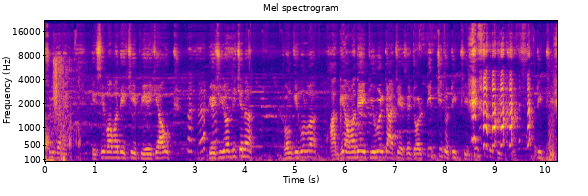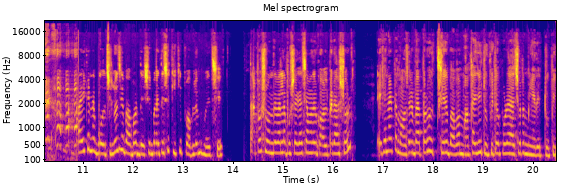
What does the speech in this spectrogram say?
অসুবিধা নেই। এসে বাবা দেখছি পিএইচি আউট পিএইচি জল দিচ্ছে না। তখন কি করব? আগে আমাদের এই টিউবওয়েলটা আছে সে জল টিপছি তো টিপছি এখানে বলছিল যে বাবার দেশের বাড়িতে এসে কি কি প্রবলেম হয়েছে। তারপর সন্ধ্যেবেলা বসে গেছে আমাদের গল্পের আসর। এখানে একটা মজার ব্যাপার হচ্ছে বাবা মাথায় যে টুপিটা পরে আছে ওটা মেয়েদের টুপি।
